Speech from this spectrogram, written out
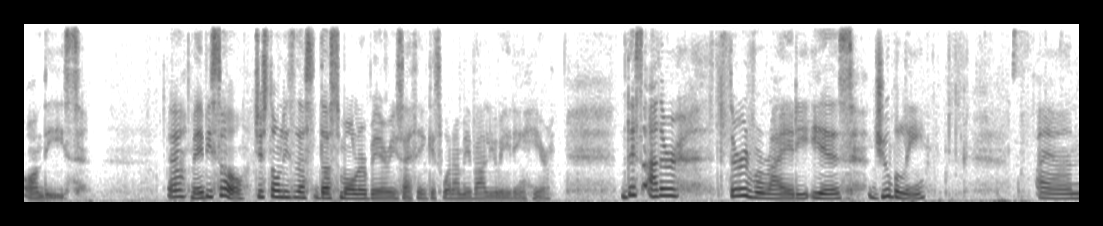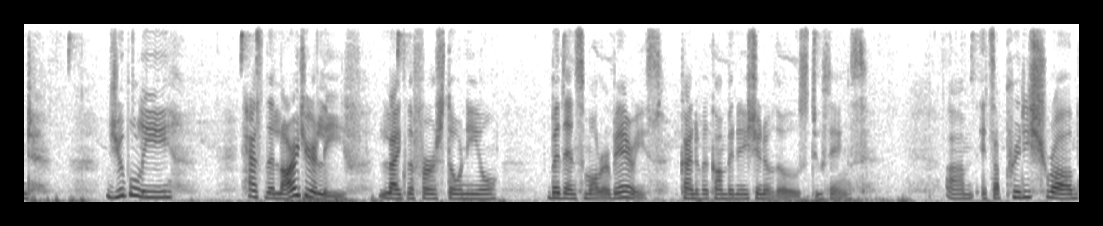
on these. Yeah, maybe so. Just only the, the smaller berries, I think, is what I'm evaluating here. This other third variety is Jubilee. And Jubilee has the larger leaf like the first O'Neal, but then smaller berries. Kind of a combination of those two things. Um, it's a pretty shrub.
